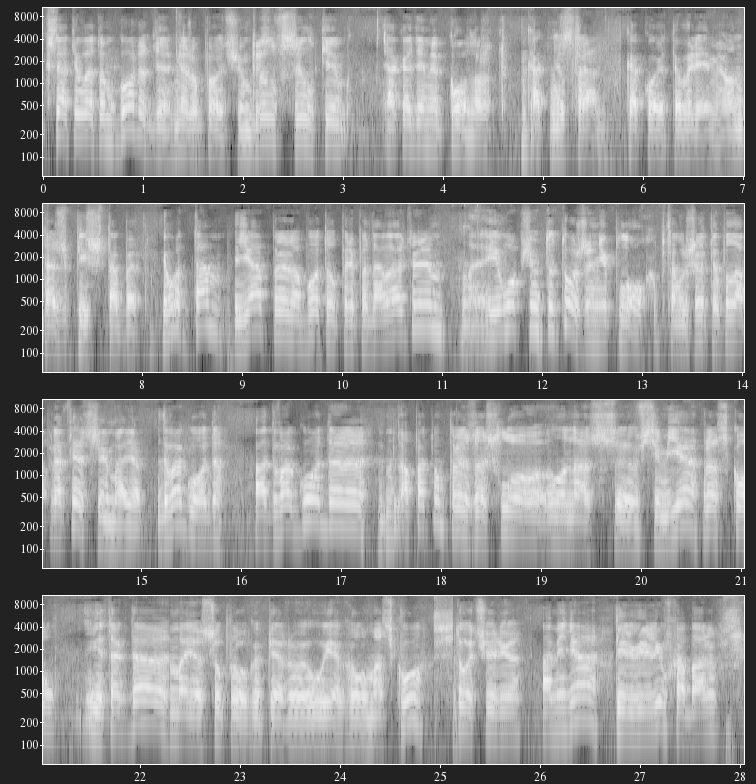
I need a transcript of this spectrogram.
Кстати, в этом городе, между прочим, То был в ссылке академик Конрад, как ни странно, какое-то время. Он даже пишет об этом. И вот там я проработал преподавателем, и, в общем-то, тоже неплохо, потому что это была профессия моя. Два года. А два года, а потом произошло у нас в семье раскол. И тогда моя супруга первая уехала в Москву с дочерью, а меня перевели в Хабаровск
